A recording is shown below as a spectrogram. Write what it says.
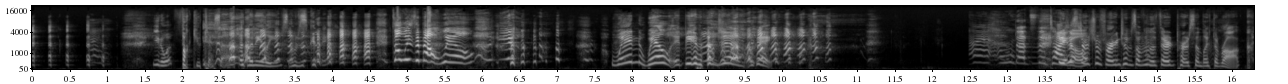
you know what? Fuck you, Tessa. And then he leaves. I'm just kidding. it's always about Will. When will it be about Jem? Okay. That's the title. He just starts referring to himself in the third person like The Rock.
